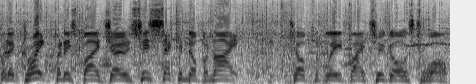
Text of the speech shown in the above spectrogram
But a great finish by Jones, his second of the night. Telford lead by two goals to one.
